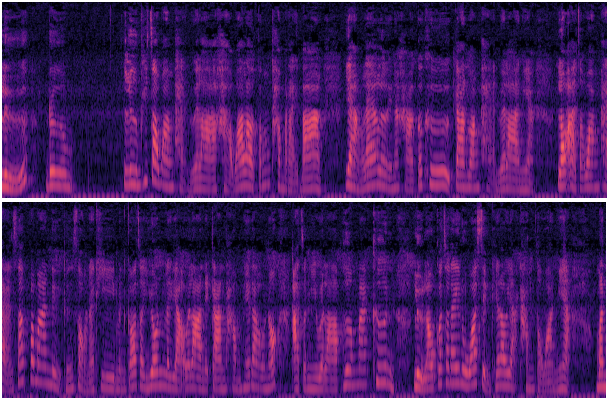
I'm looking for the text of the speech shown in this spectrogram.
หรือลืม ลืมที่จะวางแผนเวลาค่ะว่าเราต้องทำอะไรบ้าง อย่างแรกเลยนะคะ ก็คือการวางแผนเวลาเนี่ยเราอาจจะวางแผนสักประมาณ 1-2 นาที มันก็จะย่นระยะเวลาในการทำให้เราเนาะอาจจะมีเวลาเพิ่มมากขึ้น หรือเราก็จะได้รู้ว่าสิ่งที่เราอยากทำต่อวันเนี่ยมัน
